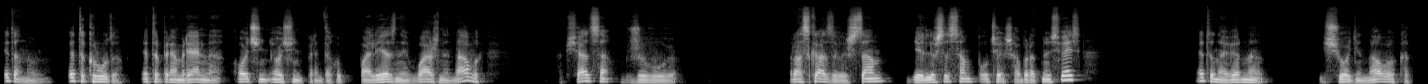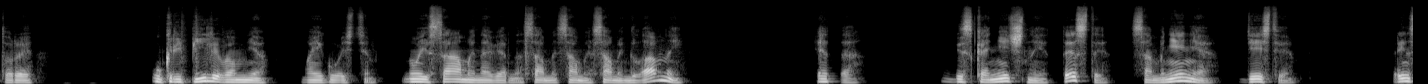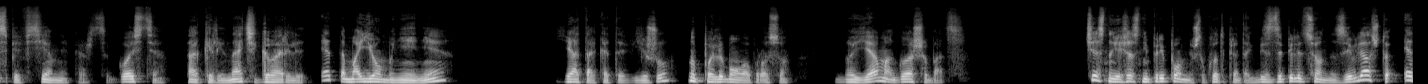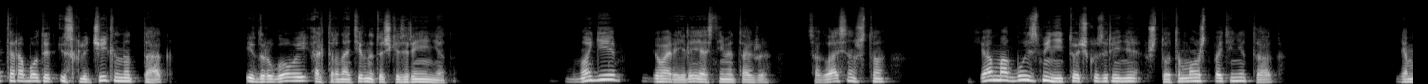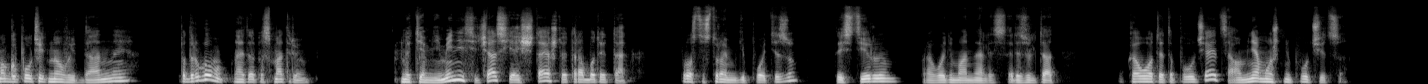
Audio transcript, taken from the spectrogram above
это нужно. Это круто. Это прям реально очень-очень прям такой полезный, важный навык общаться вживую. Рассказываешь сам, делишься сам, получаешь обратную связь. Это, наверное, еще один навык, который укрепили во мне мои гости. Ну и самый, наверное, самый-самый-самый главный – это бесконечные тесты, сомнения, действия. В принципе, все, мне кажется, гости так или иначе говорили, это мое мнение, я так это вижу, ну, по любому вопросу, но я могу ошибаться. Честно, я сейчас не припомню, что кто-то прям так безапелляционно заявлял, что это работает исключительно так, и другой альтернативной точки зрения нет. Многие говорили, я с ними также согласен, что я могу изменить точку зрения, что-то может пойти не так. Я могу получить новые данные, по-другому на это посмотрю. Но тем не менее, сейчас я считаю, что это работает так. Просто строим гипотезу, тестируем, проводим анализ. Результат. У кого-то это получается, а у меня может не получиться.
